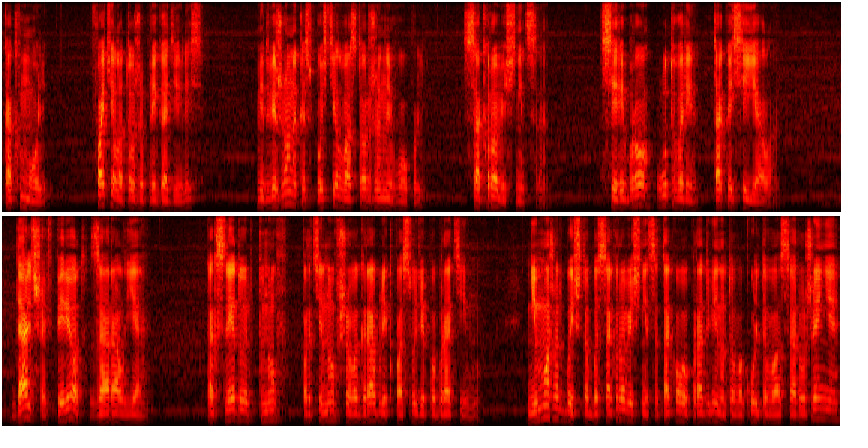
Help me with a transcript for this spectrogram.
как моль, Факелы тоже пригодились. Медвежонок испустил восторженный вопль. Сокровищница. Серебро, утвари так и сияло. «Дальше, вперед!» – заорал я, как следует пнув протянувшего грабли к посуде побратиму. Не может быть, чтобы сокровищницы такого продвинутого культового сооружения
